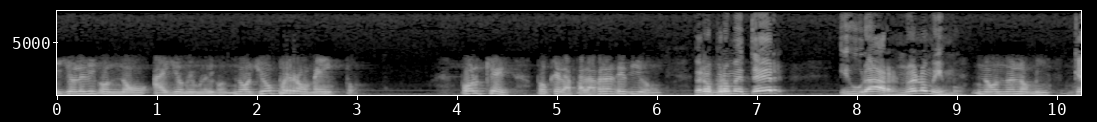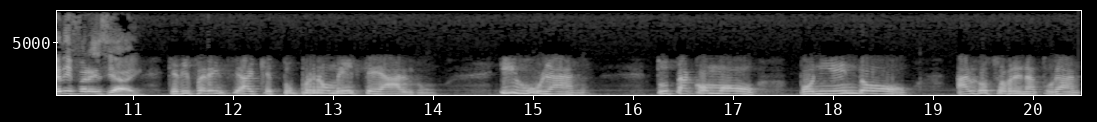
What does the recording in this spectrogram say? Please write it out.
y yo le digo no, ahí yo mismo le digo, no, yo prometo. ¿Por qué? Porque la palabra de Dios. Pero prometer y jurar no es lo mismo. No, no es lo mismo. ¿Qué diferencia hay? ¿Qué diferencia hay? Que tú prometes algo y jurar. Tú estás como poniendo algo sobrenatural.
